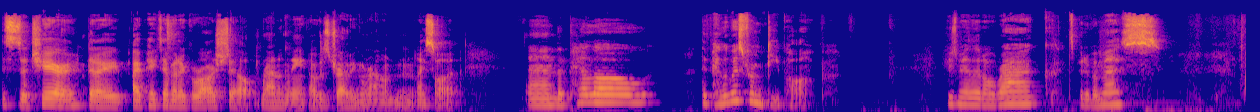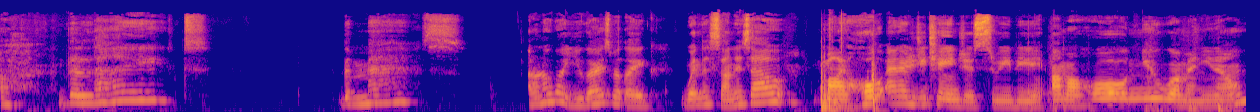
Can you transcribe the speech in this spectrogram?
This is a chair that I, I picked up at a garage sale randomly. I was driving around and I saw it. And the pillow. The pillow is from Depop. Here's my little rack. It's a bit of a mess. Oh, the light the mess. I don't know about you guys, but like when the sun is out, my whole energy changes, sweetie. I'm a whole new woman, you know?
